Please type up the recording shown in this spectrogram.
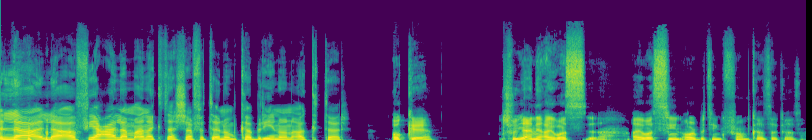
لا لا في عالم أنا اكتشفت إنه مكبرينهم أكتر. أوكي. شو يعني I was I was seen orbiting from كذا كذا؟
